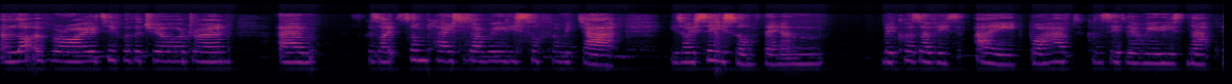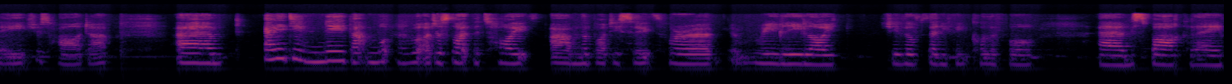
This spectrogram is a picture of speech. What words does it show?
a lot of variety for the children. Um, because like some places I really suffer with Jack is I see something and because of his age, but I have to consider with his nappy, it's just harder. Um, Ellie didn't need that much, I just like the tights and the bodysuits for her. Really like, she loves anything colourful, um, sparkly,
